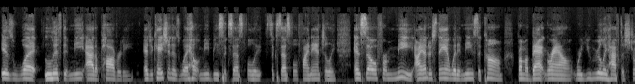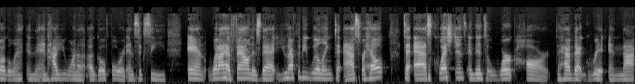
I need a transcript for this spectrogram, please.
is what lifted me out of poverty education is what helped me be successfully successful financially. And so for me i understand what it means to come from a background where you really have to struggle and and, and how you want to uh, go forward and succeed. And what i have found is that you have to be willing to ask for help to ask questions and then to work hard to have that grit and not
